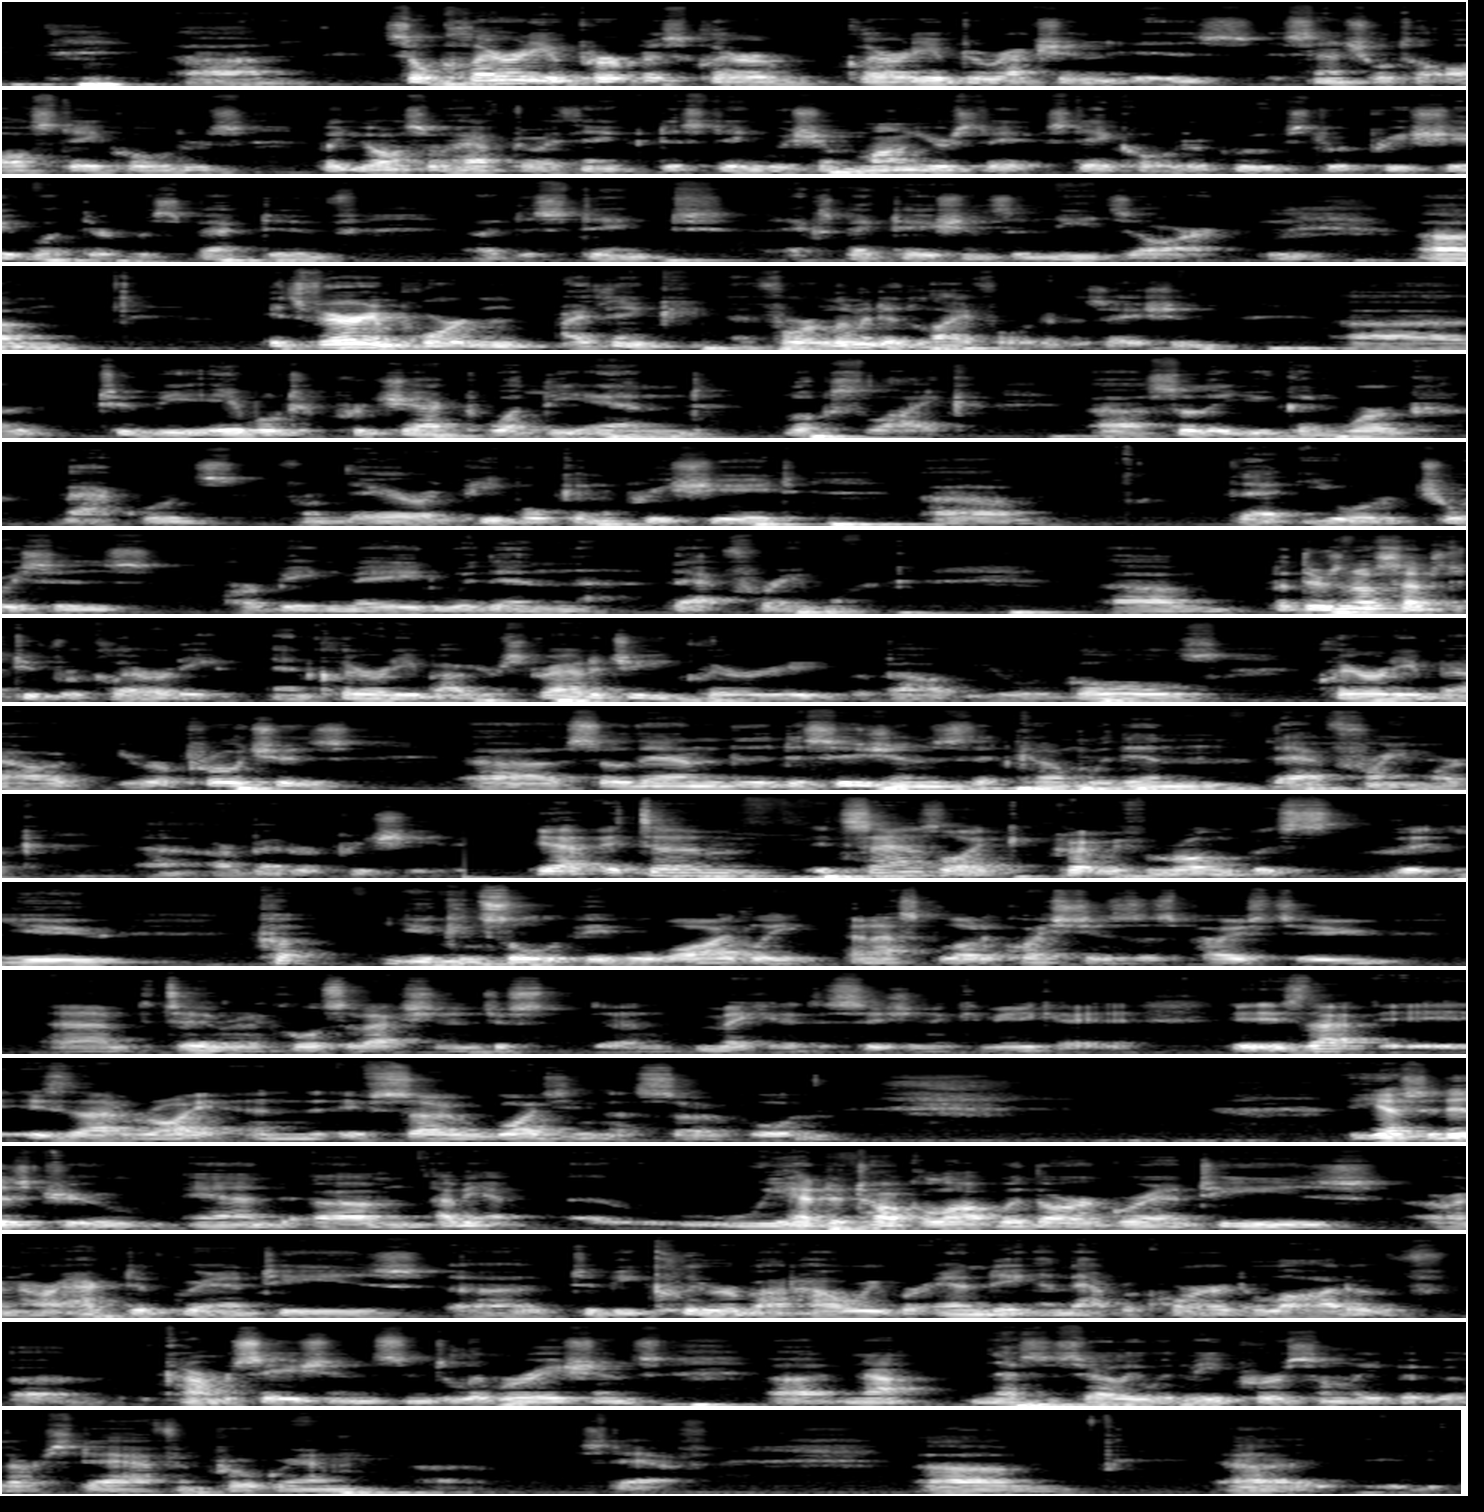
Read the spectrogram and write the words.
Um, so clarity of purpose, clar- clarity of direction is essential to all stakeholders, but you also have to, I think, distinguish among your sta- stakeholder groups to appreciate what their respective uh, distinct expectations and needs are. Mm. Um, it's very important, I think, for a limited life organization uh, to be able to project what the end looks like uh, so that you can work backwards from there and people can appreciate um, that your choices are being made within that framework. Um, but there's no substitute for clarity, and clarity about your strategy, clarity about your goals, clarity about your approaches. Uh, so then the decisions that come within that framework uh, are better appreciated. Yeah, it um, it sounds like correct me if I'm wrong, but that you you consult with people widely and ask a lot of questions as opposed to um, determining a course of action and just making a decision and communicating it. Is that is that right? And if so, why do you think that's so important? Yes, it is true. And um, I mean, we had to talk a lot with our grantees and our active grantees uh, to be clear about how we were ending, and that required a lot of uh, conversations and deliberations, uh, not necessarily with me personally, but with our staff and program uh, staff. Um, uh,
